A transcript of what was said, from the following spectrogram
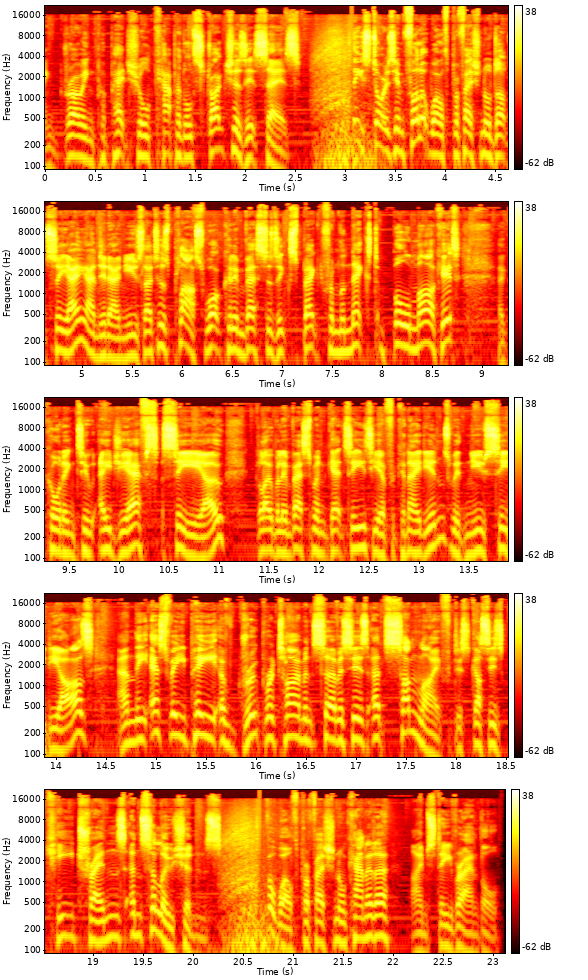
and growing perpetual capital structures, it says. These stories in full at wealthprofessional.ca and in our newsletters. Plus, what could investors expect from the next bull market? According to AGF's CEO, global investment gets easier for Canadians with new CDRs, and the SVP of Group Retirement Services at Sun Life discusses key trends and solutions. For Wealth Professional Canada, I'm Steve Randall.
